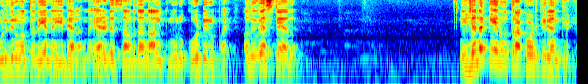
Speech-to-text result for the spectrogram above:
ಉಳಿದಿರುವಂಥದ್ದು ಇದೆ ಅಲ್ಲ, ಎರಡು ಸಾವಿರದ ನಾಲ್ಕುನೂರು ಕೋಟಿ ರೂಪಾಯಿ. ಅದು ವೆಸ್ಟೇ ಅದು. ನೀವು ಜನಕ್ಕೆ ಏನು ಉತ್ತರ ಕೊಡ್ತೀರಿ ಅಂತೇಳಿ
